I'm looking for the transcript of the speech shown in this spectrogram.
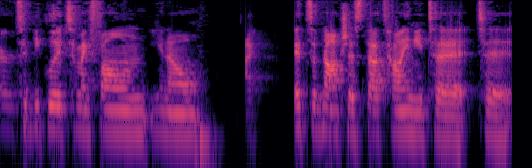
or to be glued to my phone. You know, I, it's obnoxious. That's how I need to, to,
